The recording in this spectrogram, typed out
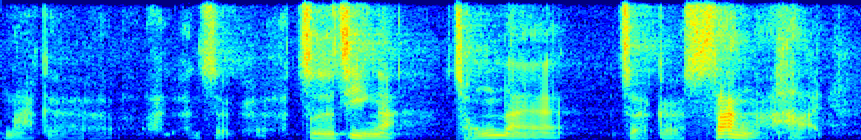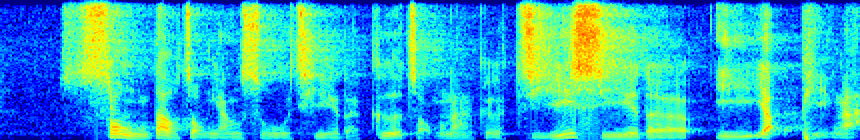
那个这个资金啊，从呢这个上海送到中央苏区的各种那个急需的医药品啊，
